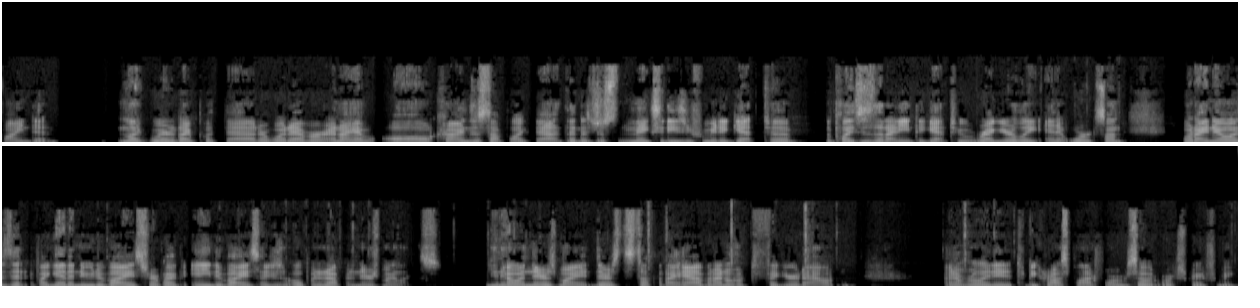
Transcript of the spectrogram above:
find it. Like where did I put that or whatever. And I have all kinds of stuff like that that it just makes it easy for me to get to the places that I need to get to regularly and it works on what I know is that if I get a new device or if I have any device I just open it up and there's my links. You know, and there's my there's the stuff that I have and I don't have to figure it out. I don't really need it to be cross platform, so it works great for me.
